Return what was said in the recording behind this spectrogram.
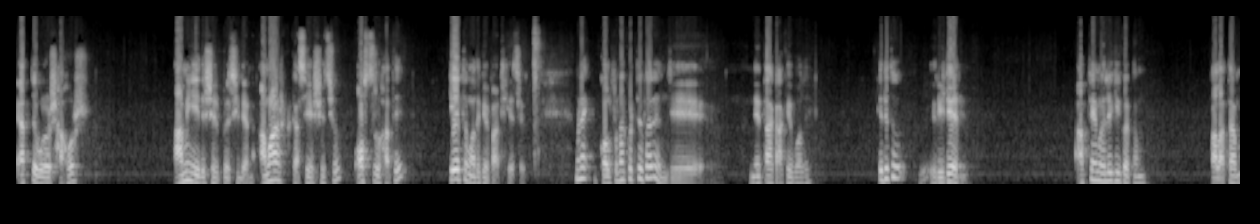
এত বড় সাহস। আমি এই দেশের প্রেসিডেন্ট আমার কাছে এসেছ, অস্ত্র হাতে। কে তোমাদেরকে পাঠিয়েছে? মানে কল্পনা করতে পারেন যে নেতা কাকে বলে? এটা তো রিটেন আপনি আমি হলে কী করতাম? পালাতাম,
